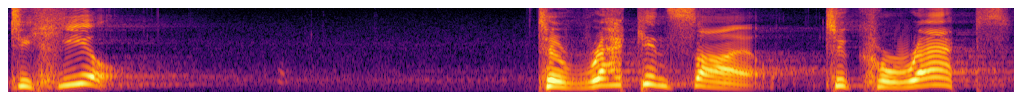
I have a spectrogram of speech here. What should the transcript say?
to heal, to reconcile, to correct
